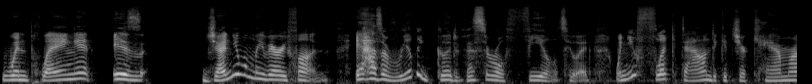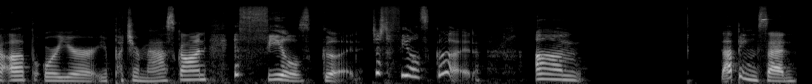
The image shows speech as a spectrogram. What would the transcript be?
when playing it is genuinely very fun. It has a really good visceral feel to it. When you flick down to get your camera up or your you put your mask on, it feels good. It just feels good. Um that being said,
